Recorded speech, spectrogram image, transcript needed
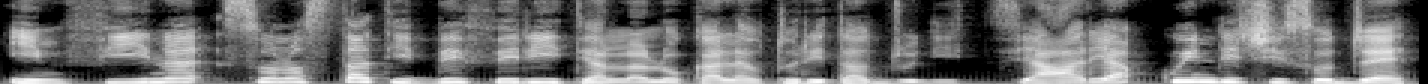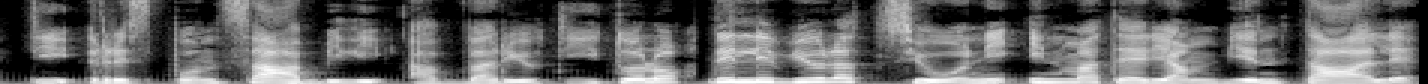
Infine sono stati deferiti alla locale autorità giudiziaria 15 soggetti responsabili a vario titolo delle violazioni in materia ambientale,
